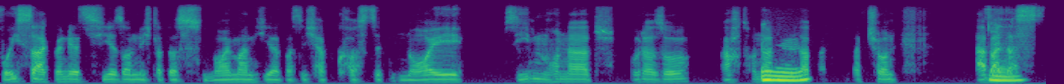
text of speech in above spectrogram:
wo ich sage, wenn du jetzt hier so ein, ich glaube, das Neumann hier, was ich habe, kostet neu 700 oder so, 800 Mhm. schon. Aber Ja. das,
